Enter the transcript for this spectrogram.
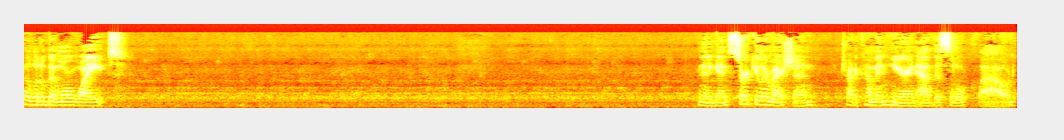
put a little bit more white. And then again, circular motion. Try to come in here and add this little cloud.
